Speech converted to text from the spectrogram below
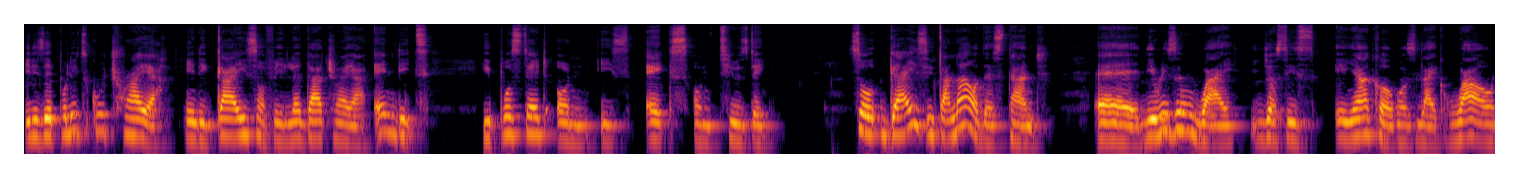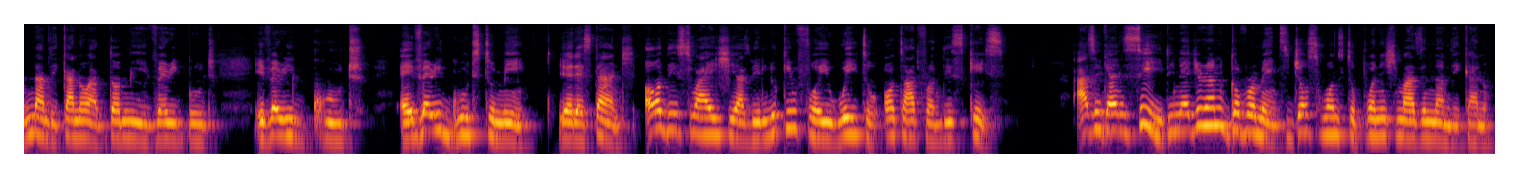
It is a political trial in the guise of a legal trial. End it. He posted on his X on Tuesday. So, guys, you can now understand uh, the reason why Justice Nyako was like, wow, Nnamdi Kanu have done me a very good, a very good, a very good to me. You understand? All this while she has been looking for a way to opt out from this case. As you can see, the Nigerian government just wants to punish Mazi Nnamdi Kanu.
